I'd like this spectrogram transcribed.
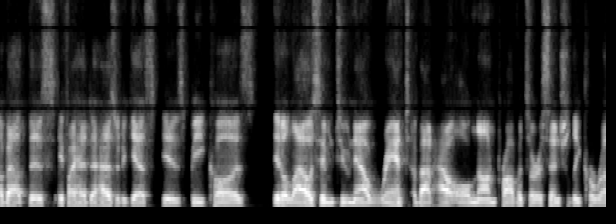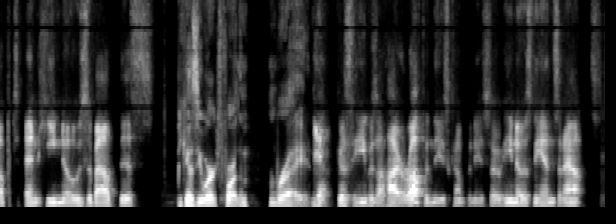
about this, if I had to hazard a guess, is because it allows him to now rant about how all nonprofits are essentially corrupt and he knows about this because he worked for them. Right. Yeah, because he was a higher up in these companies, so he knows the ins and outs.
